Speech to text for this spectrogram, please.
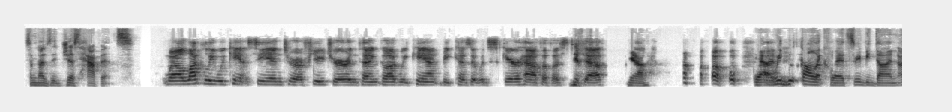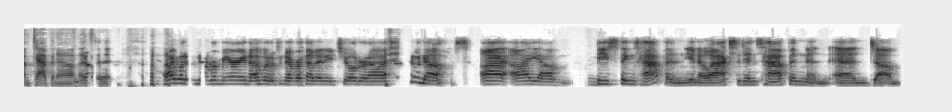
Sometimes it just happens. Well, luckily we can't see into our future, and thank God we can't because it would scare half of us to death. yeah. oh, yeah, we just call it quits. We'd be done. I'm tapping out. That's it. I would have never married. I would have never had any children. I, who knows? I, I, um, these things happen you know accidents happen and and um,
